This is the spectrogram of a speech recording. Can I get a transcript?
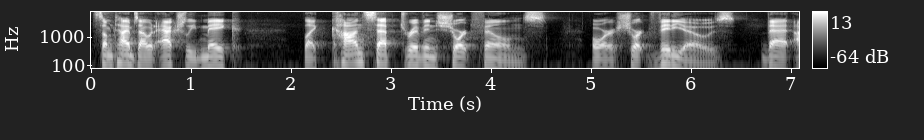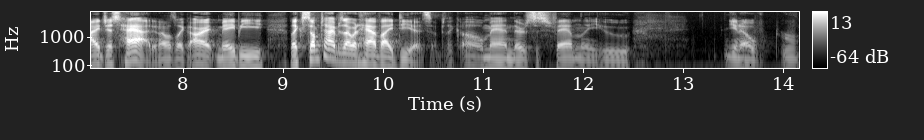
Sometimes I would actually make like concept driven short films or short videos that I just had. And I was like, all right, maybe, like sometimes I would have ideas. I'd be like, oh man, there's this family who you know, r-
